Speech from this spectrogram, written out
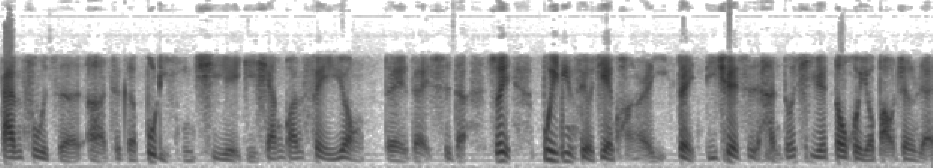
担负着呃这个不履行契约以及相关费用。对对，是的。所以不一定只有借款而已。对，的确是很多契约都会有保证人，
